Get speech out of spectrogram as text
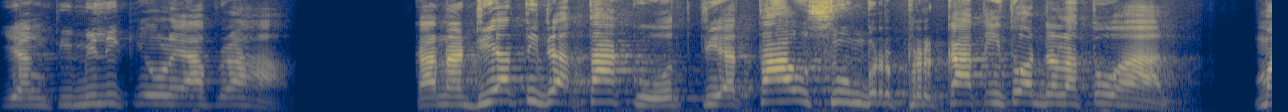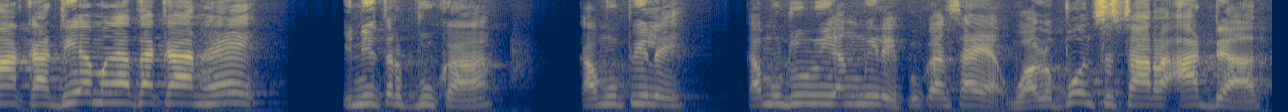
yang dimiliki oleh Abraham. Karena dia tidak takut, dia tahu sumber berkat itu adalah Tuhan. Maka dia mengatakan, hei ini terbuka, kamu pilih. Kamu dulu yang milih, bukan saya. Walaupun secara adat,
